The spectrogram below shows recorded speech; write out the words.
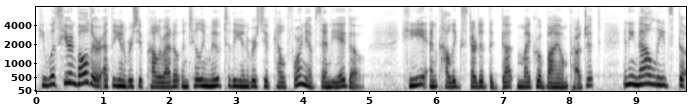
He was here in Boulder at the University of Colorado until he moved to the University of California of San Diego. He and colleagues started the Gut Microbiome Project, and he now leads the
